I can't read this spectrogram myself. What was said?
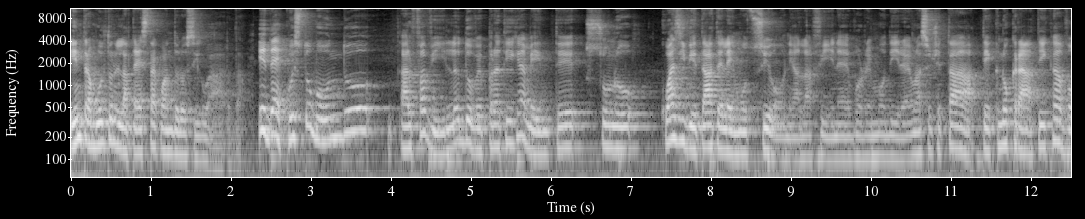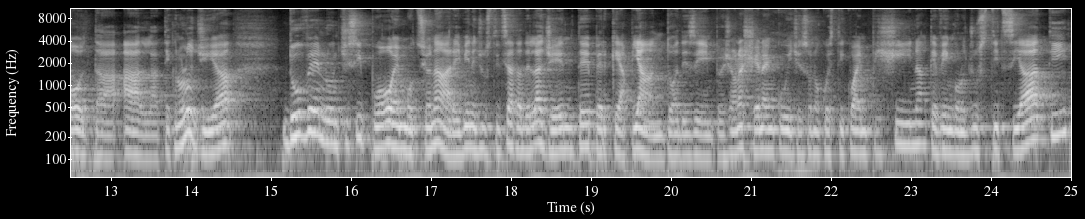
entra molto nella testa quando lo si guarda. Ed è questo mondo Alphaville dove praticamente sono quasi vietate le emozioni alla fine, vorremmo dire. È una società tecnocratica volta alla tecnologia dove non ci si può emozionare, viene giustiziata della gente perché ha pianto, ad esempio. C'è una scena in cui ci sono questi qua in piscina che vengono giustiziati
